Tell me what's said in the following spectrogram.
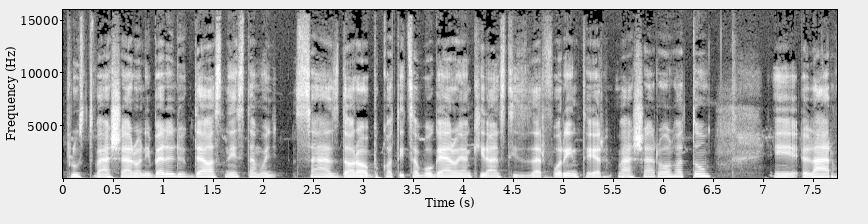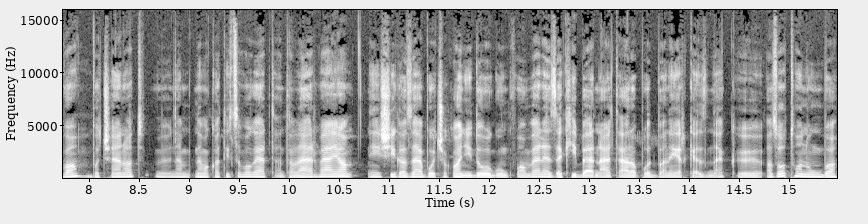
pluszt vásárolni belőlük, de azt néztem, hogy 100 darab katica bogár olyan 9-10 ezer forintért vásárolható, lárva, bocsánat, nem, nem a katicabogár, tehát a lárvája, és igazából csak annyi dolgunk van vele, ezek hibernált állapotban érkeznek az otthonunkba,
